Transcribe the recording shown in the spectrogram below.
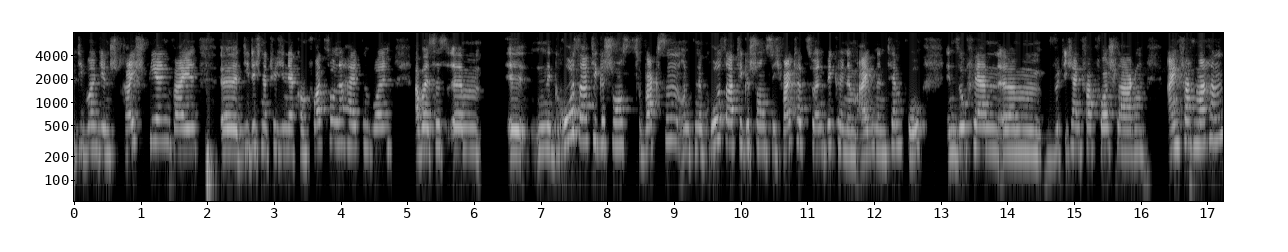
die wollen dir einen Streich spielen, weil äh, die dich natürlich in der Komfortzone halten wollen. Aber es ist ähm, äh, eine großartige Chance zu wachsen und eine großartige Chance, sich weiterzuentwickeln im eigenen Tempo. Insofern ähm, würde ich einfach vorschlagen, einfach machen,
